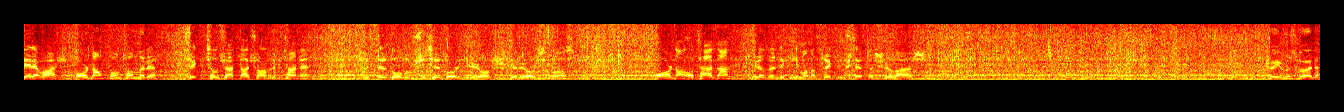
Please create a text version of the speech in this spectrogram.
dere var. Oradan pontonları sürekli çalışıyor. Hatta şu anda da bir tane turistleri doldurmuş içeri doğru giriyor. Görüyorsunuz. Oradan otelden biraz önceki limana sürekli müşteri taşıyorlar. Köyümüz böyle.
